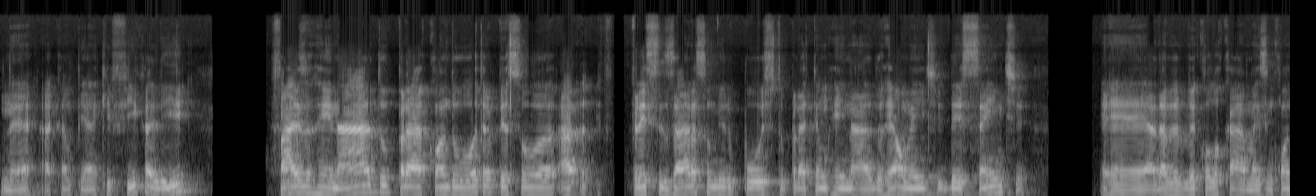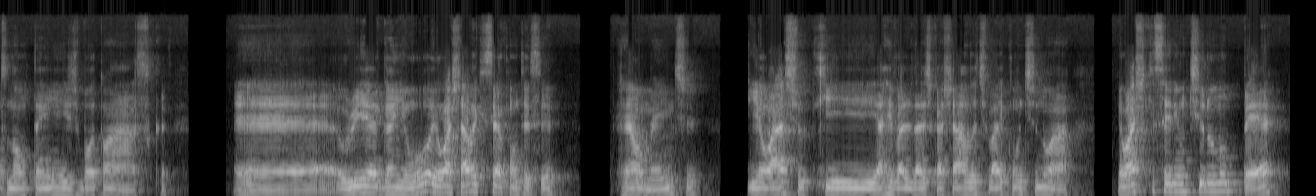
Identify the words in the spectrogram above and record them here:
né? A campeã que fica ali, faz o reinado para quando outra pessoa precisar assumir o posto para ter um reinado realmente decente, é, a WWE colocar. Mas enquanto não tem, eles botam a Asuka. É, o Rhea ganhou, eu achava que isso ia acontecer realmente. E eu acho que a rivalidade com a Charlotte vai continuar. Eu acho que seria um tiro no pé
